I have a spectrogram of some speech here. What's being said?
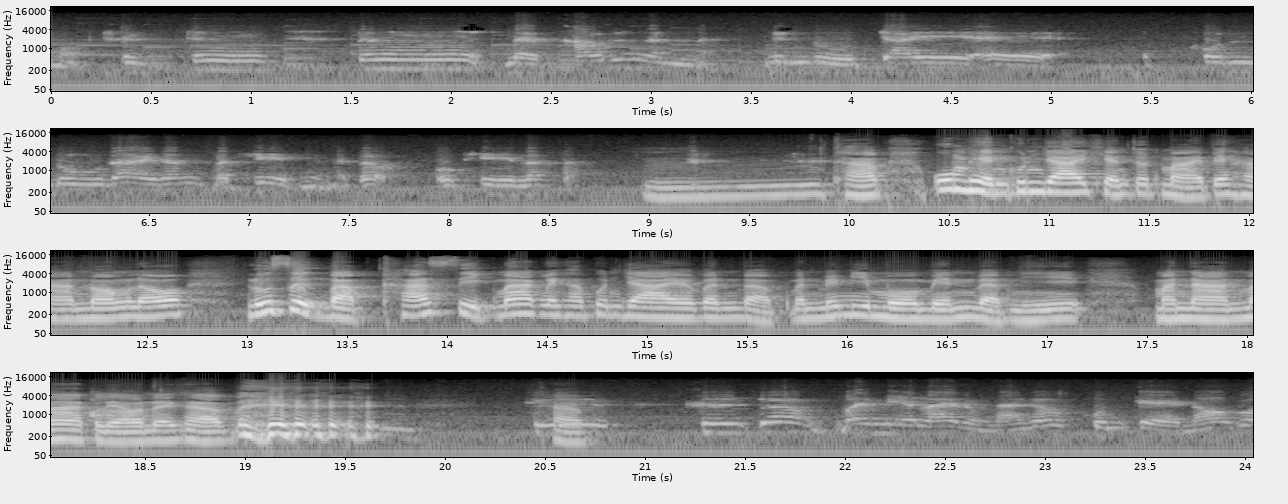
หมดซึ่งซึ่งซึ่งแบบเขาถึงกันน่ะดึงดูดใจเอ่อคนดูได้ทั้งประเทศเนี่ยนะก็โอเคแล้วค่ะ อืมครับ อุ้มเห็นคุณยายเขียนจดหมายไปหาน้องแล้ว รู้สึกแบบคลาสสิกมากเลยครับ คุณยายมันแบบ มันไม่มีโมเมนต์แบบนี้มานานมากแล้วนะครับคือครับ คือก็ไม่มีอะไรหรอกนะก็คนแก่เนาะก็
